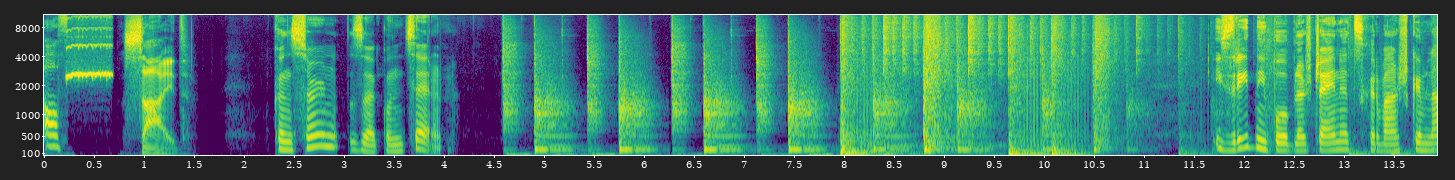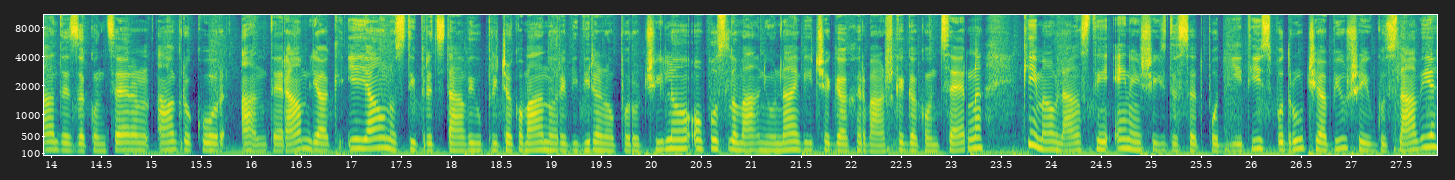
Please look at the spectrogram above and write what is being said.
Offside. Concern za koncern. Izredni pooblaščenec hrvaške vlade za koncern Agrokor Ante Ramljak je javnosti predstavil pričakovano revidirano poročilo o poslovanju največjega hrvaškega koncerna, ki ima v lasti 61 podjetij z področja bivše Jugoslavije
